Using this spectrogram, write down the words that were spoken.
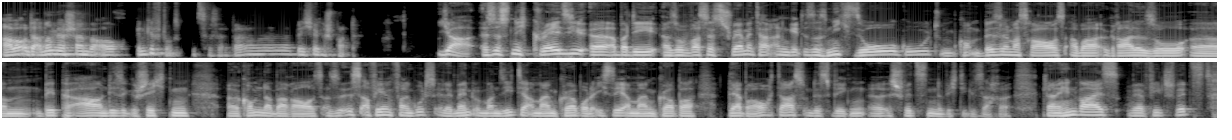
Aber unter anderem ja scheinbar auch Entgiftungsprozesse. Da bin ich ja gespannt. Ja, es ist nicht crazy, äh, aber die, also was das Schwermetall angeht, ist es nicht so gut. Kommt ein bisschen was raus, aber gerade so ähm, BPA und diese Geschichten äh, kommen dabei raus. Also ist auf jeden Fall ein gutes Element und man sieht ja an meinem Körper oder ich sehe an meinem Körper, der braucht das und deswegen äh, ist Schwitzen eine wichtige Sache. Kleiner Hinweis, wer viel schwitzt,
